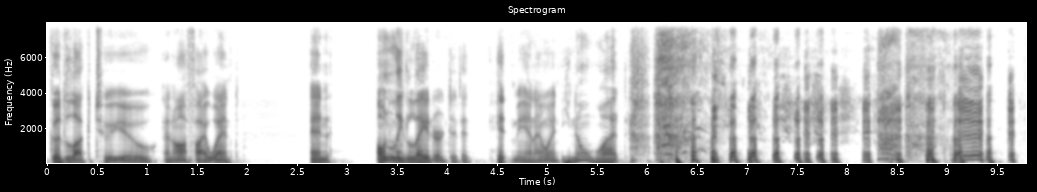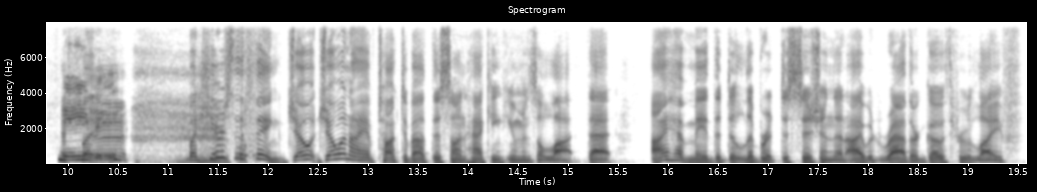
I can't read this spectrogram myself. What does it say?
Good luck to you. And off I went. And only later did it hit me, and I went, you know what? Maybe. But here's the thing Joe, Joe and I have talked about this on Hacking Humans a lot that I have made the deliberate decision that I would rather go through life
